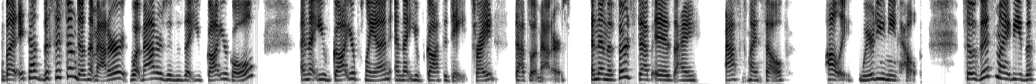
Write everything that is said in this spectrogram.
But it does the system doesn't matter. What matters is is that you've got your goals and that you've got your plan and that you've got the dates, right? That's what matters. And then the third step is I ask myself Holly, where do you need help? So this might be the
